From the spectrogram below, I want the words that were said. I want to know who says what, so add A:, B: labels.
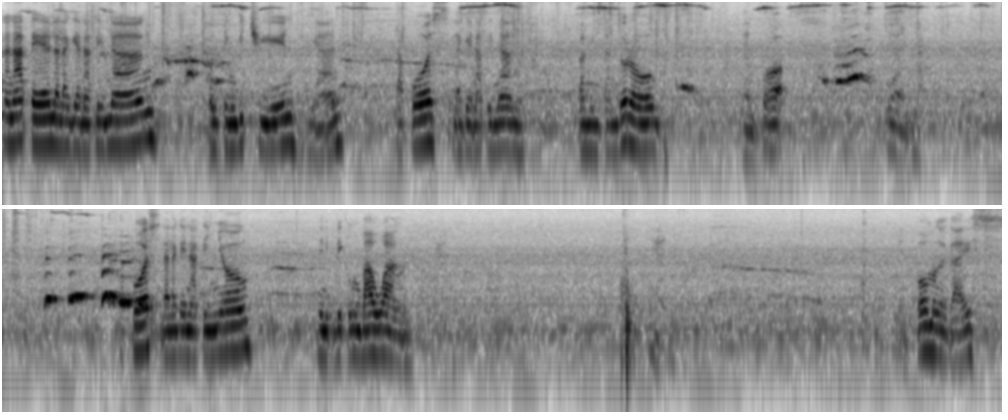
A: na natin, lalagyan natin ng konting bitchin. Ayan. Tapos, lagyan natin ng pamintang durog. Ayan po. Ayan. Tapos, lalagay natin yung dinikdik kong bawang. Po mga guys.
